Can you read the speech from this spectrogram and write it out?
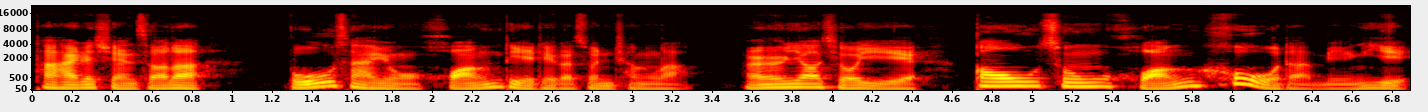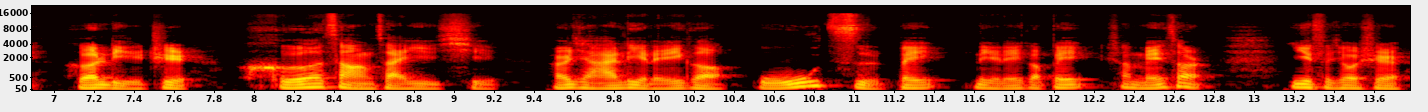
她还是选择了不再用皇帝这个尊称了，而要求以高宗皇后的名义和李治合葬在一起，而且还立了一个无字碑，立了一个碑上没字儿，意思就是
